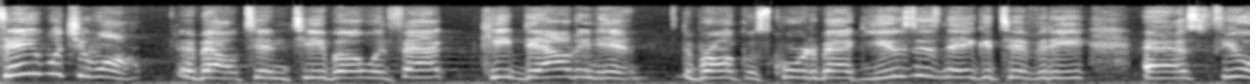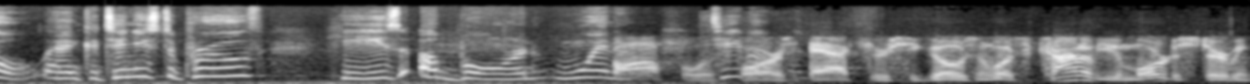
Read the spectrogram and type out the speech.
Say what you want about Tim Tebow. In fact, keep doubting him. The Broncos quarterback uses negativity as fuel and continues to prove he's a born winner. Awful as Tebow. far as accuracy goes. And what's kind of even more disturbing,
